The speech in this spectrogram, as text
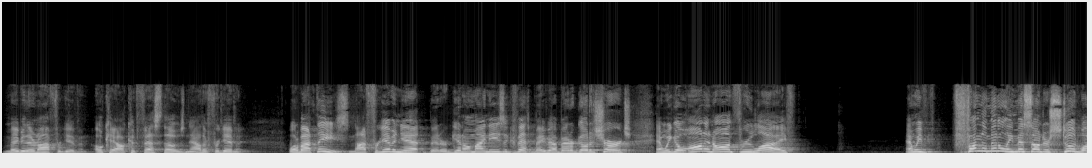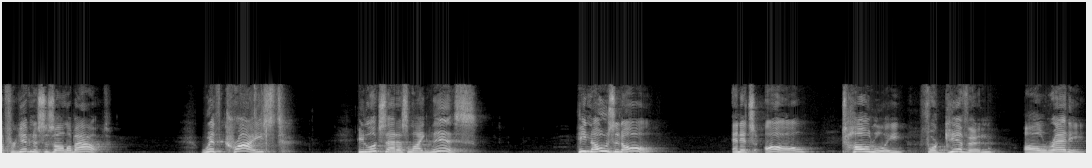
Maybe they're not forgiven. Okay, I'll confess those. Now they're forgiven. What about these? Not forgiven yet. Better get on my knees and confess. Maybe I better go to church. And we go on and on through life. And we've fundamentally misunderstood what forgiveness is all about. With Christ, He looks at us like this He knows it all. And it's all totally forgiven already.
